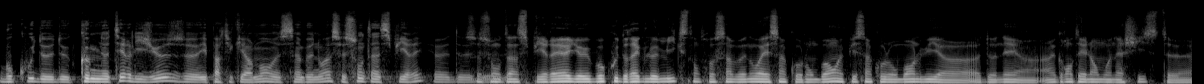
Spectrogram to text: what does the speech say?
beaucoup de, de communautés religieuses, euh, et particulièrement euh, Saint-Benoît, se sont inspirés euh, de. se de- sont inspirés. Il y a eu beaucoup de règles mixtes entre Saint-Benoît et Saint-Colomban. Et puis Saint-Colomban, lui, a donné un, un grand élan monachiste, euh,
